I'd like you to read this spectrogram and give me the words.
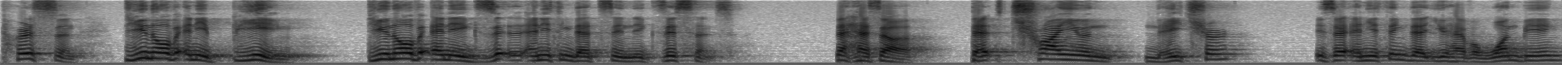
person, do you know of any being, do you know of any exi- anything that's in existence that has a that triune nature? Is there anything that you have a one being,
